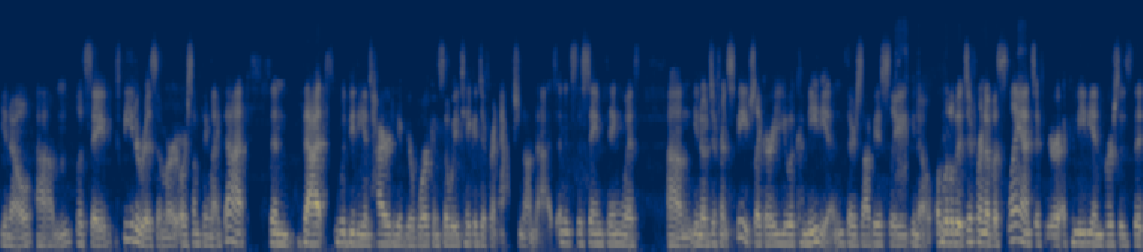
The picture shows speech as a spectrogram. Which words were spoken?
you know um, let's say feederism or, or something like that then that would be the entirety of your work. And so we take a different action on that. And it's the same thing with, um, you know, different speech. Like, are you a comedian? There's obviously, you know, a little bit different of a slant if you're a comedian versus that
